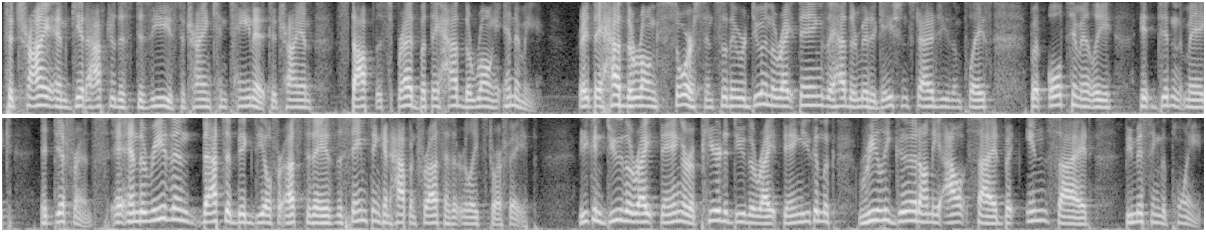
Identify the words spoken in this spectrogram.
to try and get after this disease, to try and contain it, to try and stop the spread, but they had the wrong enemy. Right? They had the wrong source, and so they were doing the right things. They had their mitigation strategies in place, but ultimately, it didn't make a difference. And the reason that's a big deal for us today is the same thing can happen for us as it relates to our faith. You can do the right thing or appear to do the right thing. You can look really good on the outside, but inside be missing the point.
